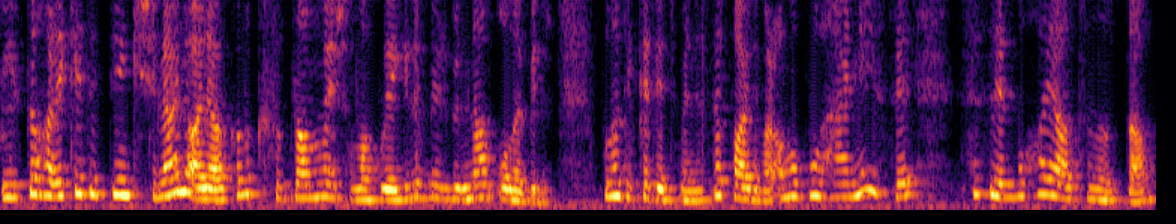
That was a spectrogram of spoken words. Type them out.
birlikte hareket ettiğin kişilerle alakalı kısıtlanma yaşamakla ilgili bir gündem olabilir. Buna dikkat etmenizde fayda var. Ama bu her neyse size bu hayatınızda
